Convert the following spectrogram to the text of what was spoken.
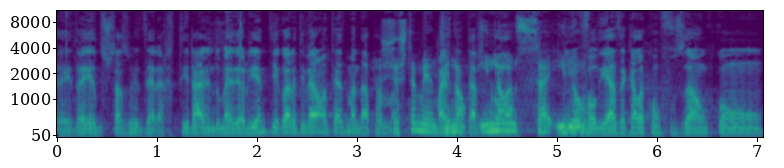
a ideia dos Estados Unidos era retirarem do Médio Oriente e agora tiveram até de mandar para Justamente, mais e não- e não lá. sei- e e não- houve, aliás, aquela confusão com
